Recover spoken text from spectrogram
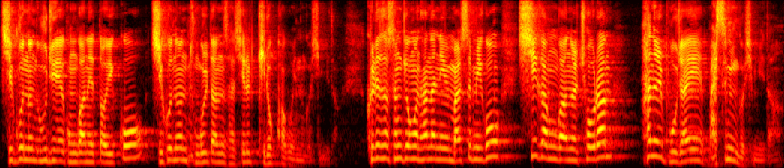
지구는 우주의 공간에 떠 있고 지구는 둥글다는 사실을 기록하고 있는 것입니다. 그래서 성경은 하나님의 말씀이고 시간관을 초월한 하늘 보좌의 말씀인 것입니다.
